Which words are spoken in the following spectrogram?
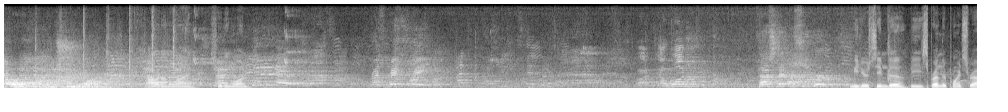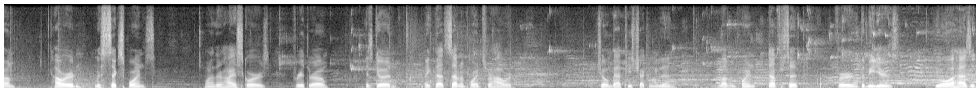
Howard on the line, shooting one. Howard on the line, shooting one. Meteors seem to be spreading their points around. Howard with six points, one of their highest scorers. Free throw is good. Make that seven points for Howard. Joan Baptiste checking it in. 11 point deficit for the Meteors. Uoa has it,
